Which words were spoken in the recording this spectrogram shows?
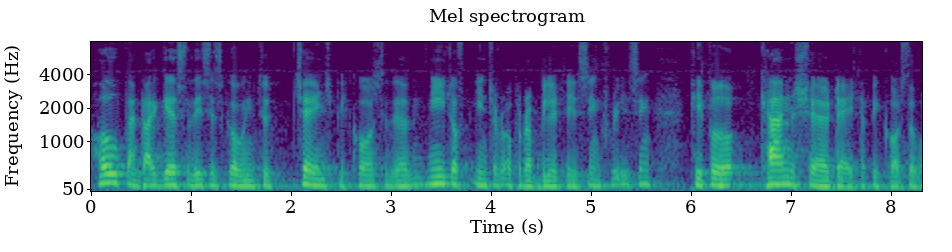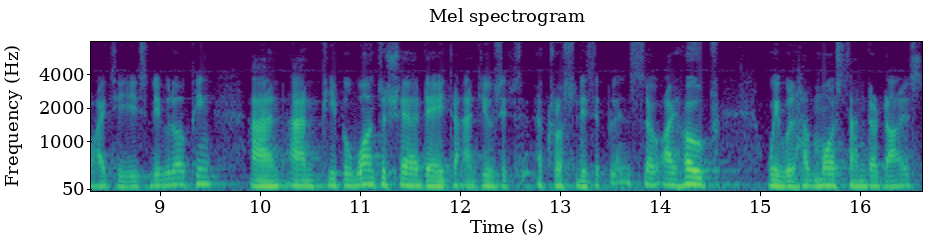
hope and I guess this is going to change because the need of interoperability is increasing. People can share data because the IT is developing and, and people want to share data and use it across disciplines. So I hope we will have more standardized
